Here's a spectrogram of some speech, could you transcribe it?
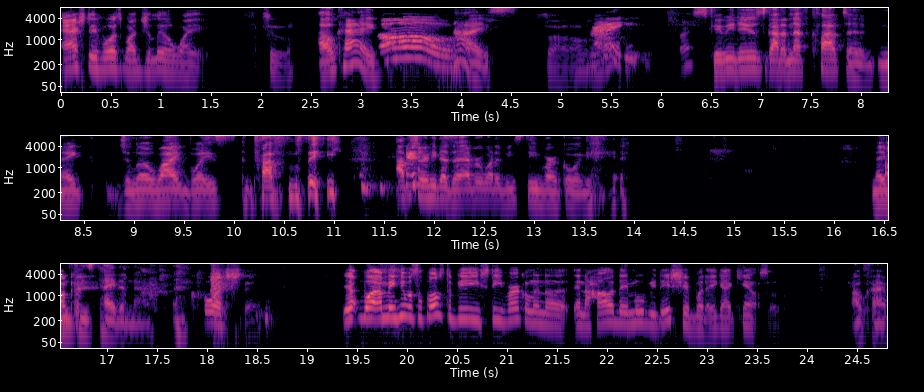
Actually voiced by Jaleel White too. Okay. Oh, Nice. So I was like, right. Scooby Doo's got enough clout to make Jaleel White voice probably. I'm sure he doesn't ever want to be Steve Urkel again. Maybe Okay. he's paid enough. question. Yeah, well, I mean, he was supposed to be Steve Urkel in a in a holiday movie this year, but it got canceled. Okay.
